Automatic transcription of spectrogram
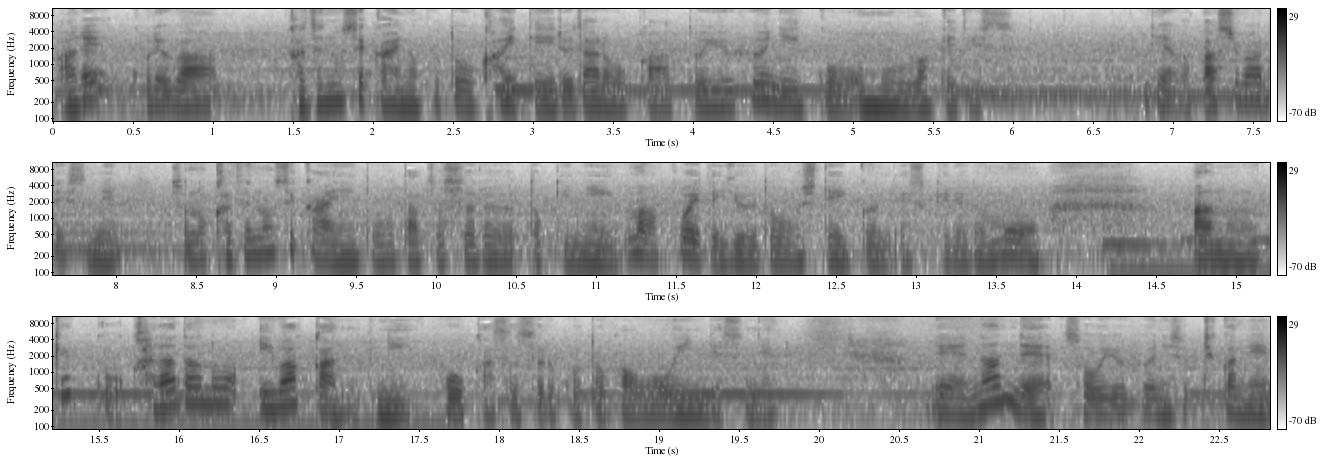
あれ？これは風の世界のことを書いているだろうかというふうにこう思うわけです。で私はですねその風の世界に到達する時に、まあ、声で誘導していくんですけれどもあの結構体の違和感にフォーカスすることが多いんですね。でなんでそういう風にっていうかね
